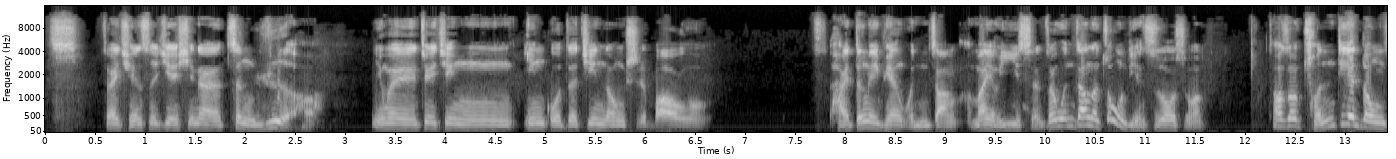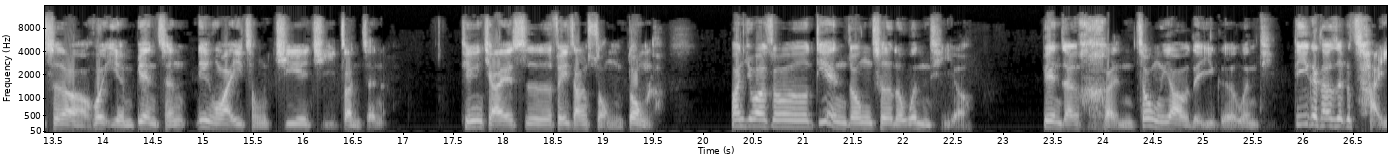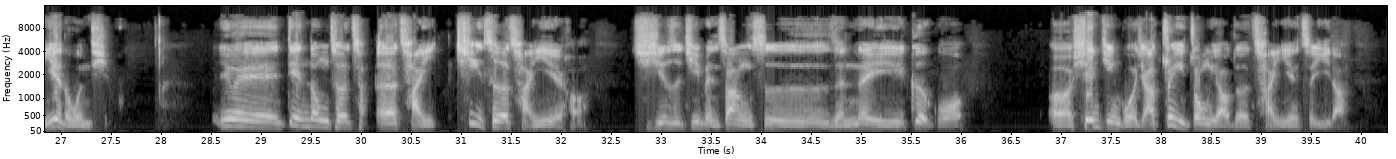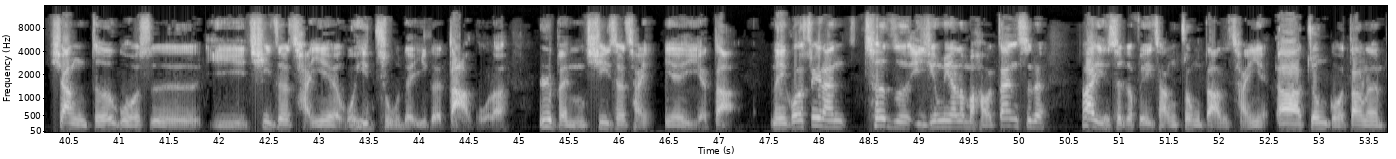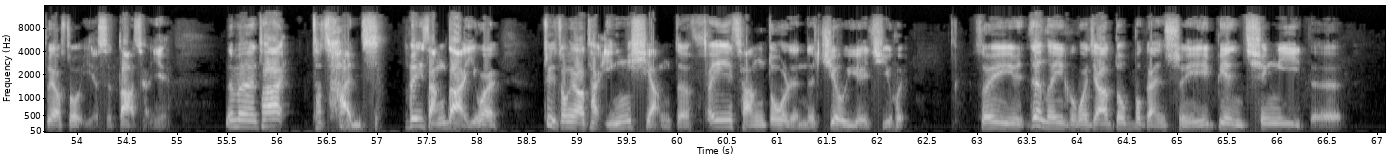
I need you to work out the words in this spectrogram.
在全世界现在正热哈，因为最近英国的《金融时报》。还登了一篇文章，蛮有意思的。这文章的重点是说什么？他说，纯电动车啊会演变成另外一种阶级战争了，听起来是非常耸动了。换句话说，电动车的问题哦，变成很重要的一个问题。第一个，它是个产业的问题，因为电动车产呃产汽车产业哈，其实基本上是人类各国。呃，先进国家最重要的产业之一啦，像德国是以汽车产业为主的一个大国了，日本汽车产业也大，美国虽然车子已经没有那么好，但是呢，它也是个非常重大的产业啊。中国当然不要说也是大产业，那么它它产值非常大以外，最重要它影响的非常多人的就业机会，所以任何一个国家都不敢随便轻易的。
